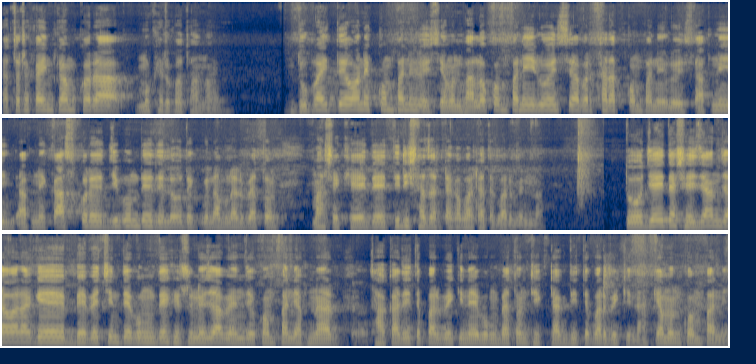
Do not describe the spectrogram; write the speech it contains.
এত টাকা ইনকাম করা মুখের কথা নয়। দুবাইতে অনেক কোম্পানি রয়েছে, এমন ভালো কোম্পানি রয়েছে, আবার খারাপ কোম্পানি রয়েছে। আপনি আপনি কাজ করে জীবন দিয়ে দিলেও দেখবেন আপনার বেতন মাসে খেয়ে দিয়ে তিরিশ হাজার টাকা পাঠাতে পারবেন না। তো যেই দেশে যান, যাওয়ার আগে ভেবে চিনতে এবং দেখে শুনে যাবেন যে কোম্পানি আপনার থাকা দিতে পারবে কিনা এবং বেতন ঠিকঠাক দিতে পারবে কিনা। কেমন কোম্পানি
